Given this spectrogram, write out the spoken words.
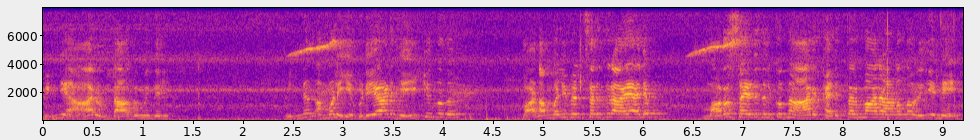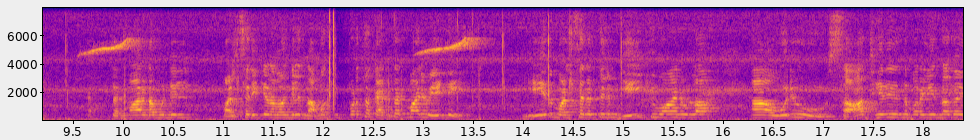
പിന്നെ ആരുണ്ടാകും ഇതിൽ? പിന്നെ നമ്മൾ എവിടെയാണ് ജയിക്കുന്നത്? വടംവലി മത്സരത്തിലായാലും മറു സൈഡിൽ നിൽക്കുന്ന ആര് കരുത്തന്മാരാണെന്നോ അറിയില്ലേ കരുത്തന്മാരുടെ മുന്നിൽ മത്സരിക്കണമെങ്കിൽ നമുക്ക് ഇപ്പോഴത്തെ കരുത്തന്മാർ വേണ്ടേ? ഏത് മത്സരത്തിലും ജയിക്കുവാനുള്ള ഒരു സാധ്യത എന്ന് പറയുന്നത്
